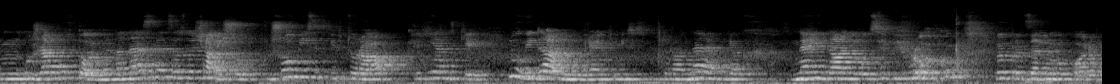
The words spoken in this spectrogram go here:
м, уже повторне нанесення, це означає, що пройшов місяць-півтора, клієнтки, ну в ідеальному варіанті місяць-півтора, не як не ідеальному це півроку, ми про це не говоримо.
